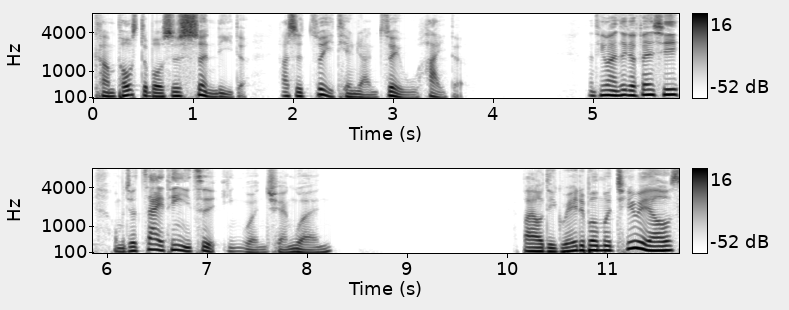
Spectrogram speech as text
Compostable 是胜利的，它是最天然、最无害的。那听完这个分析，我们就再听一次英文全文。Biodegradable materials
